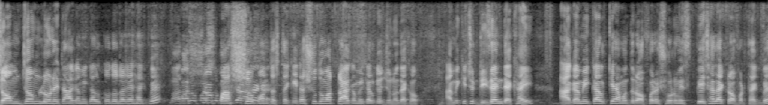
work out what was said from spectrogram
জমজম লোন এটা আগামীকাল কত টাকায় থাকবে? পাঁচশো পঞ্চাশ টাকা। এটা শুধুমাত্র আগামীকালকের জন্য। দেখো, আমি কিছু ডিজাইন দেখাই। আগামীকালকে আমাদের অফারের শোরুমে স্পেশাল একটা অফার থাকবে।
